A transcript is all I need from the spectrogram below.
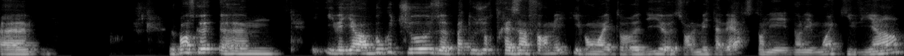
je pense que il va y avoir beaucoup de choses pas toujours très informées qui vont être dites euh, sur le métaverse dans les, dans les mois qui viennent.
